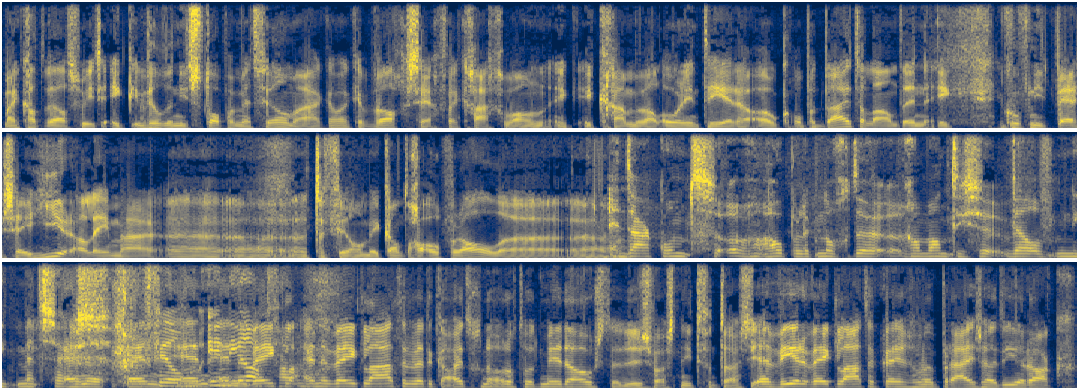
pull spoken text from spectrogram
Maar ik had wel zoiets, ik wilde niet stoppen met filmmaken... maar ik heb wel gezegd, van, ik ga gewoon, ik, ik ga me wel oriënteren ook op het buitenland. En ik, ik hoef niet per se hier alleen maar uh, uh, te filmen. Ik kan toch overal... Uh, en daar komt hopelijk nog de romantische, wel of niet met seks en, en, film en, in en een week. En een week later werd ik uitgenodigd door het Midden-Oosten. Dus was niet fantastisch. En weer een week later kregen we een prijs uit Irak.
